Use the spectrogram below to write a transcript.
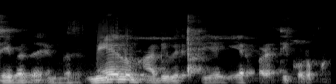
செய்வது என்பது மேலும் அபிவிருத்தியை ஏற்படுத்தி கொடுக்கும்.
